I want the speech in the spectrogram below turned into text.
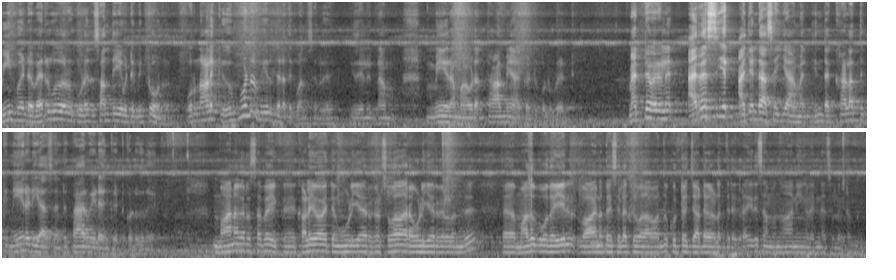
மீன் வேண்ட வருபவர் கூட சந்தையை விட்டு விற்றோன்னு ஒரு நாளைக்கு எவ்வளவு உயர்ந்த இடத்துக்கு வந்து செல்வது இதில் நாம் மேரம்மாவிடம் தாழ்மையாக கேட்டுக்கொள்கிறேன். மற்றவர்களின் அரசியல் அஜெண்டா செய்யாமல் இந்த களத்துக்கு நேரடியாக சென்று பார்வையிடம் கேட்டுக்கொள்கிறேன். மாநகர சபை கலைவாய்த்த ஊழியர்கள் சுகாதார ஊழியர்கள் வந்து மது போதையில் வாகனத்தை செலுத்துவதாக வந்து குற்றச்சாட்டு எழுந்திருக்கிறார். இது சம்பந்தமாக நீங்கள் என்ன சொல்லுகிறீங்க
